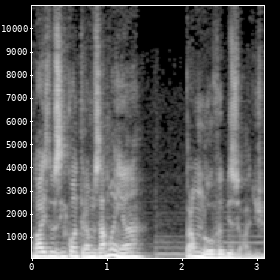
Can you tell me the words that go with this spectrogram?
Nós nos encontramos amanhã para um novo episódio.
